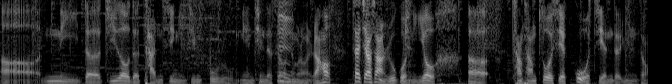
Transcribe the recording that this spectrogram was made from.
呃你的肌肉的弹性已经不如年轻的时候嗯那么容易，然后再加上如果你又呃常常做一些过肩的运动，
